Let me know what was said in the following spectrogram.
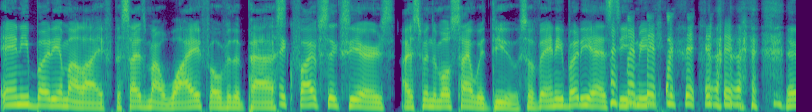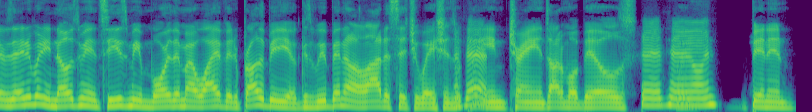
anybody in my life besides my wife over the past like five, six years, I spend the most time with you. So if anybody has seen me, if anybody knows me and sees me more than my wife, it'd probably be you because we've been in a lot of situations Okay. plane, trains, automobiles, Mhm. Been in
